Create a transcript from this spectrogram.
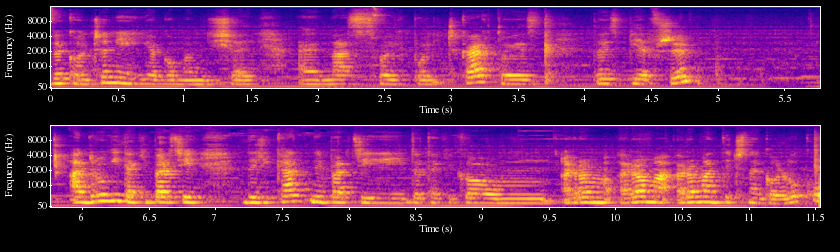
wykończenie i ja go mam dzisiaj na swoich policzkach. To jest to jest pierwszy. A drugi taki bardziej delikatny, bardziej do takiego mm, rom, roma, romantycznego looku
